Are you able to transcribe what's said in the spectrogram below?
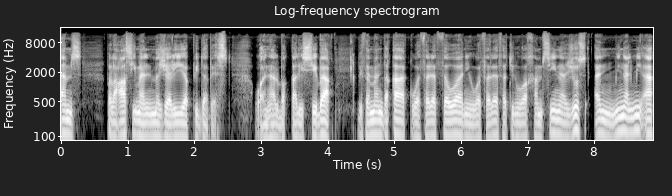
أمس في العاصمة المجرية بيدابست وأنهى البقالي السباق بثمان دقائق وثلاث ثواني وثلاثة وخمسين جزءا من المئة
